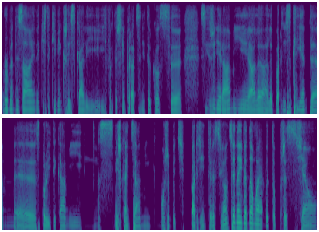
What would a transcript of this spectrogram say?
urban design, jakiejś takiej większej skali i, faktycznie pracy nie tylko z, z inżynierami, ale, ale bardziej z klientem, e, z politykami, z mieszkańcami może być bardziej interesujące. No i wiadomo, jakby to przez się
